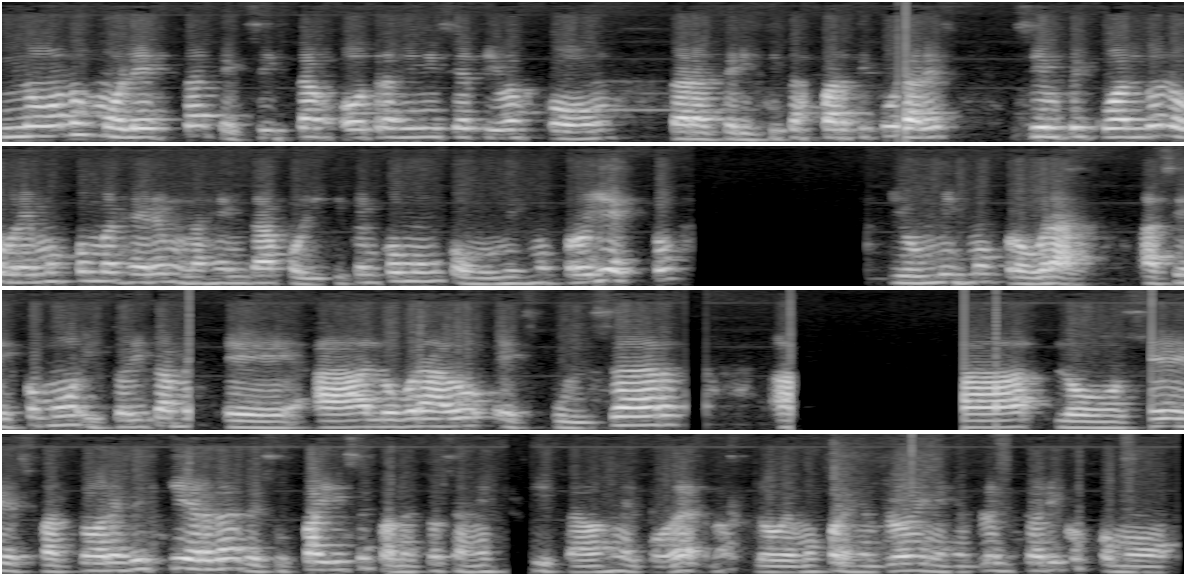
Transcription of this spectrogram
no nos molesta que existan otras iniciativas con características particulares, siempre y cuando logremos converger en una agenda política en común con un mismo proyecto y un mismo programa. Así es como históricamente eh, ha logrado expulsar a, los factores de izquierda de sus países cuando estos se han estado en el poder. ¿no? Lo vemos, por ejemplo, en ejemplos históricos como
